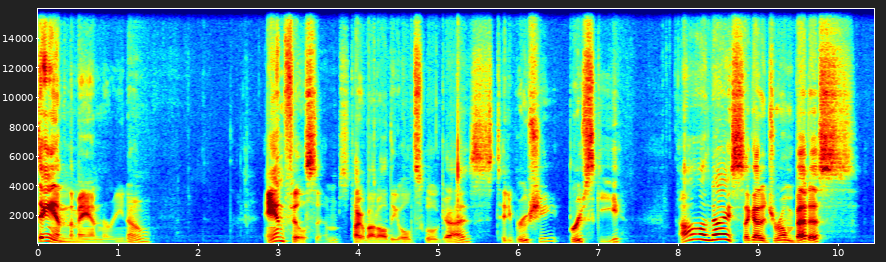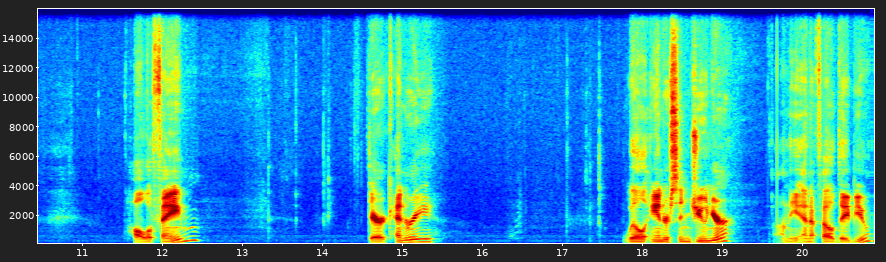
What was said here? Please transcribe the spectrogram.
Dan the Man Marino. And Phil Simms. Talk about all the old school guys. Teddy Bruschi. Bruschi. Oh, nice. I got a Jerome Bettis. Hall of Fame. Derrick Henry. Will Anderson Jr. on the NFL debut.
